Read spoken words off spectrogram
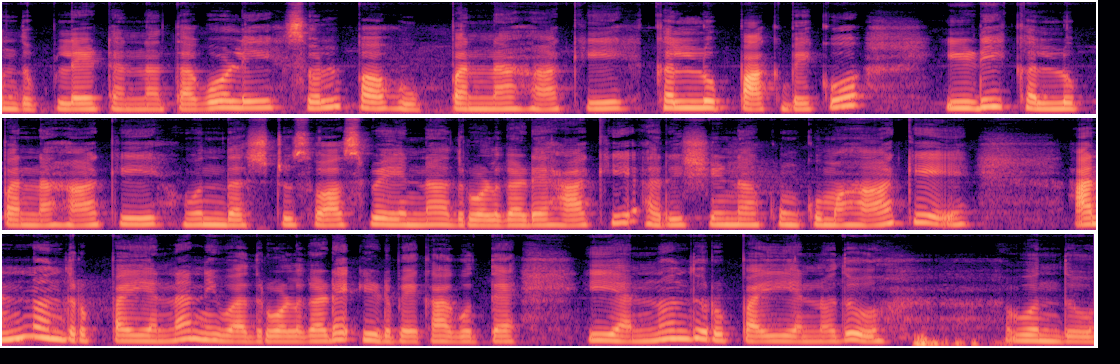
ಒಂದು ಪ್ಲೇಟನ್ನು ತಗೊಳ್ಳಿ. ಸ್ವಲ್ಪ ಉಪ್ಪನ್ನು ಹಾಕಿ ಕಲ್ಲುಪ್ಪು ಹಾಕಬೇಕು. ಇಡೀ ಕಲ್ಲುಪ್ಪನ್ನು ಹಾಕಿ ಒಂದಷ್ಟು ಸಾಸಿವೆಯನ್ನು ಅದರೊಳಗಡೆ ಹಾಕಿ, ಅರಿಶಿಣ, ಕುಂಕುಮ ಹಾಕಿ ಹನ್ನೊಂದು ರೂಪಾಯಿಯನ್ನು ನೀವು ಅದರೊಳಗಡೆ ಇಡಬೇಕಾಗುತ್ತೆ. ಈ ಹನ್ನೊಂದು ರೂಪಾಯಿ ಅನ್ನೋದು ಒಂದು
